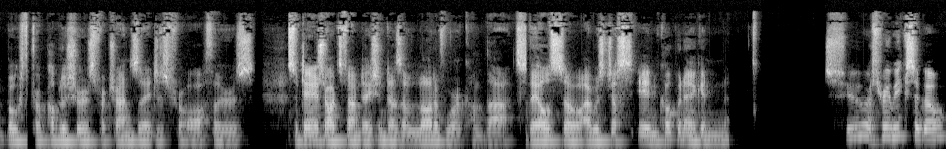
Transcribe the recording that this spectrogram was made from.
both for publishers, for translators, for authors. So Danish Arts Foundation does a lot of work on that. They also, I was just in Copenhagen two or three weeks ago.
